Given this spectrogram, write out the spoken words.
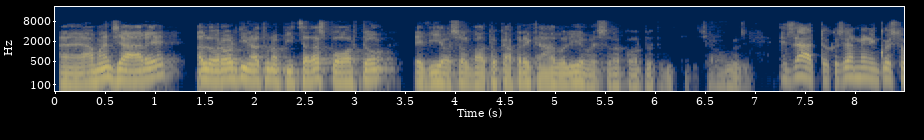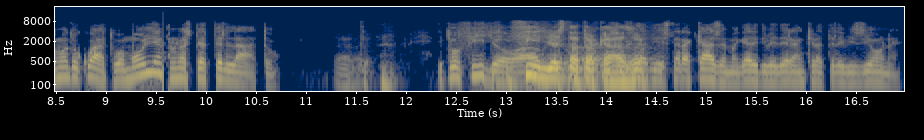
eh, a mangiare, allora ho ordinato una pizza da sporto e via, ho salvato capra e cavoli e ho messo d'accordo tutti, diciamo così. Esatto, così almeno in questo modo qua tua moglie non ha spiattellato. Esatto. E tuo figlio, Il figlio è stato a casa. di stare a casa e magari di vedere anche la televisione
